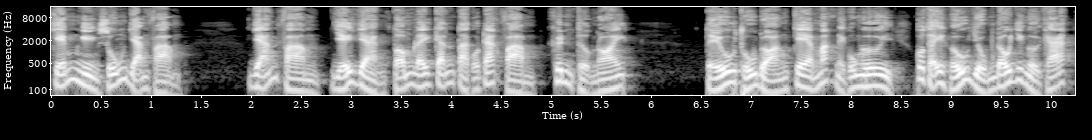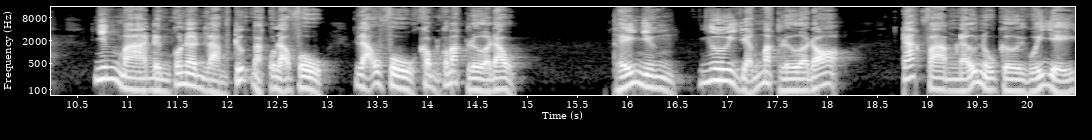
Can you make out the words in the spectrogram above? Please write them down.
chém nghiêng xuống Giảng Phàm. Giảng Phàm dễ dàng tóm lấy cánh tay của Trác Phàm, khinh thường nói: "Tiểu thủ đoạn che mắt này của ngươi có thể hữu dụng đối với người khác, nhưng mà đừng có nên làm trước mặt của lão phù lão phù không có mắt lừa đâu." Thế nhưng, ngươi vẫn mắt lừa đó. Trác Phàm nở nụ cười quỷ dị.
